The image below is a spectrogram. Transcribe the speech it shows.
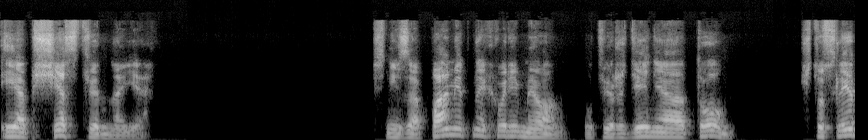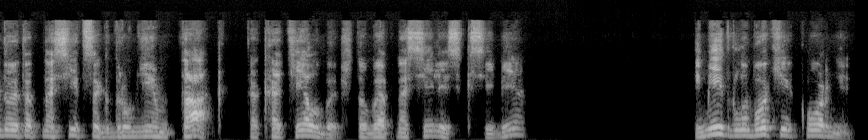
и общественное. С незапамятных времен утверждение о том, что следует относиться к другим так, как хотел бы, чтобы относились к себе, имеет глубокие корни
